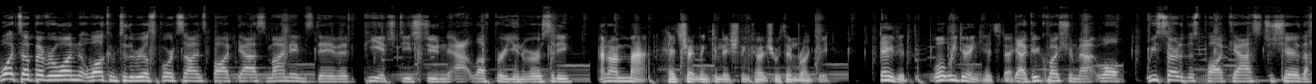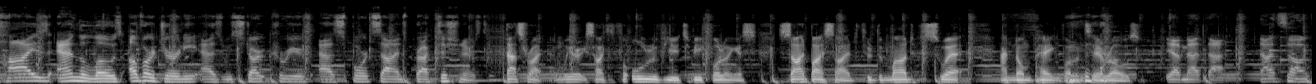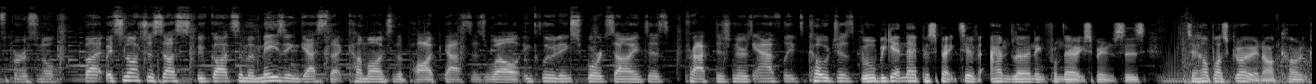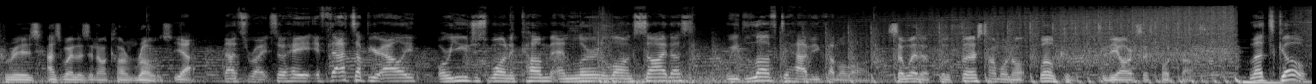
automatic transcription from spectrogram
What's up, everyone? Welcome to the Real Sports Science Podcast. My name's David, PhD student at Loughborough University. And I'm Matt, head strength and conditioning coach within rugby. David, what are we doing here today? Yeah, good question, Matt. Well, we started this podcast to share the highs and the lows of our journey as we start careers as sports science practitioners. That's right, and we are excited for all of you to be following us side by side through the mud, sweat, and non paying volunteer roles. Yeah, Matt, that that sounds personal. But it's not just us. We've got some amazing guests that come onto the podcast as well, including sports scientists, practitioners, athletes, coaches. We'll be getting their perspective and learning from their experiences to help us grow in our current careers as well as in our current roles. Yeah, that's right. So, hey, if that's up your alley or you just want to come and learn alongside us, we'd love to have you come along. So, whether for the first time or not, welcome to the RSS podcast. Let's go.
